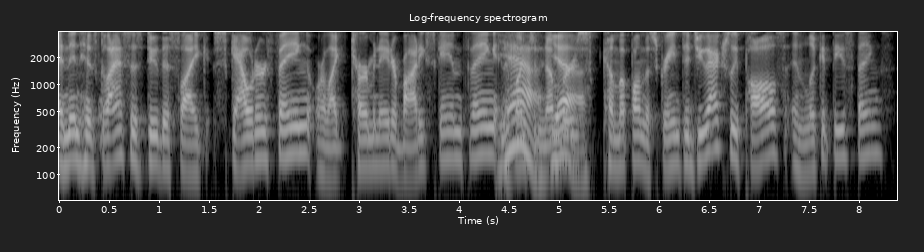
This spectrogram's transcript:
And then his glasses do this like scouter thing or like Terminator body scan thing, and a bunch of Yeah, numbers come up on the screen. Did you actually pause and look at these things?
